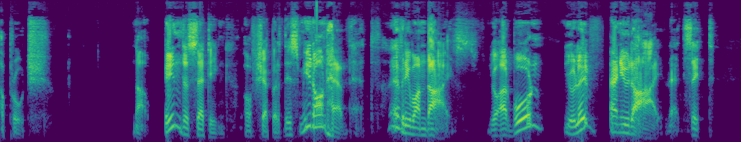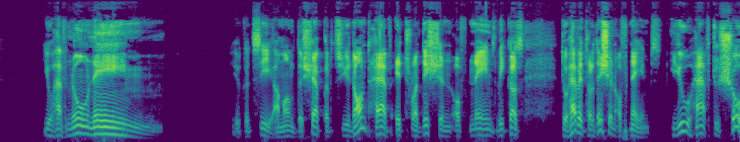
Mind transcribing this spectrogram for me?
approach. Now, in the setting of shepherdism, you don't have that. Everyone dies. You are born, you live, and you die. That's it. You have no name. You could see among the shepherds, you don't have a tradition of names because to have a tradition of names, you have to show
